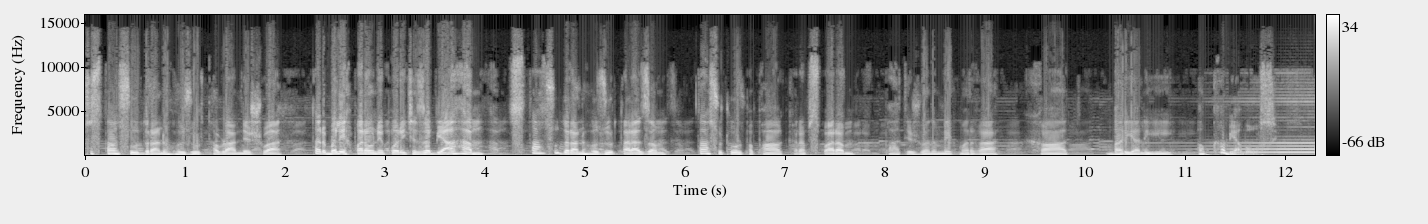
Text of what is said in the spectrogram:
چې ستاسو درانه حضور ته وړاندې شوه تر بلې خپرونې پورې چې زه بیا هم ستاسو درانه حضور ته راځم تاسو ټول په پاک رب سپارم پاتې ژوندم نیکمرغه ښاد بریالي او کامیاب اوسئ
